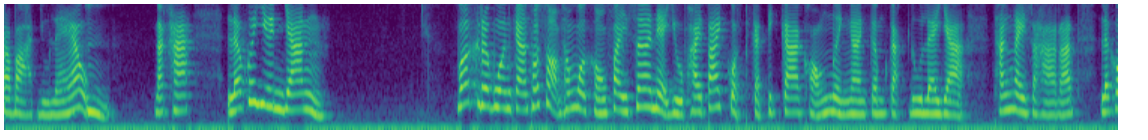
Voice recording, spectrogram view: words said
ระบาดอยู่แล้วอืมนะคะ แล้วก็ยืนยัน ว่ากระบวนการทดสอบทั้งหมดของไฟเซอร์เนี่ยอยู่ภายใต้กฎกติกาของหน่วยงานกำกับดูแลยา ทั้งในสหรัฐและก็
